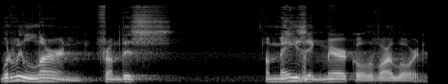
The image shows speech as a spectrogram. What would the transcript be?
What do we learn from this amazing miracle of our Lord?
